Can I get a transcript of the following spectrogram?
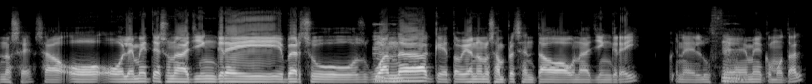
no sé, o sea, o, le metes una Jean Grey versus Wanda, que todavía no nos han presentado a una Jean Grey en el UCM como tal.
